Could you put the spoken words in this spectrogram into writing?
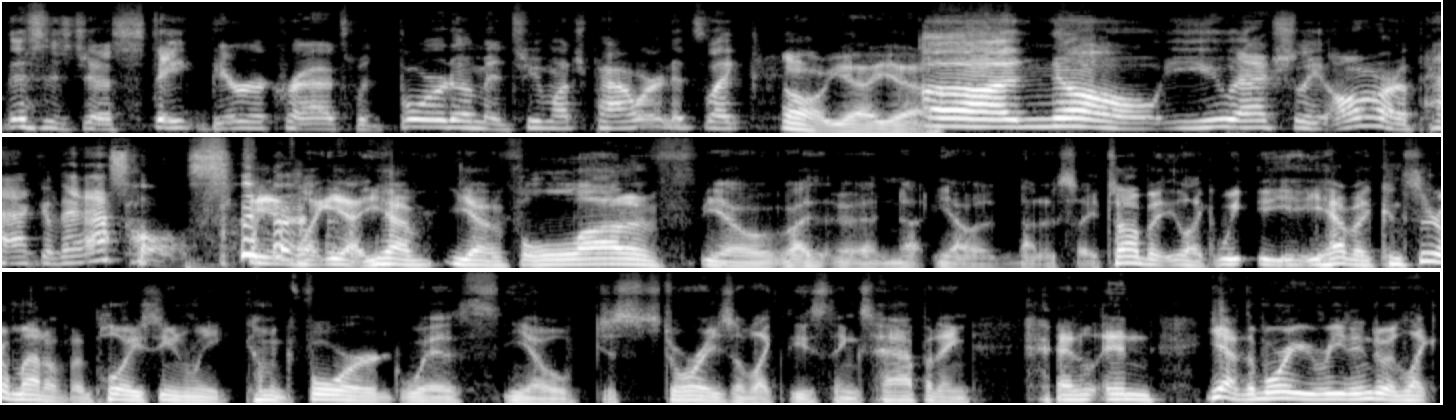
This is just state bureaucrats with boredom and too much power, and it's like. Oh yeah, yeah. Uh, no, you actually are a pack of assholes. yeah, like, yeah, you have you have a lot of you know uh, not you know not to say Tom, but like we you have a considerable amount of employees seemingly coming forward with you know just stories of like these things happening, and and yeah, the more you read into it, like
